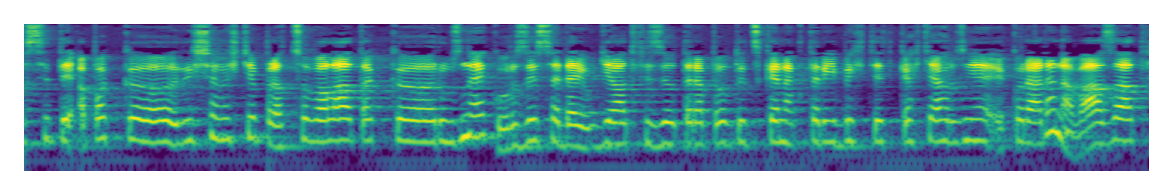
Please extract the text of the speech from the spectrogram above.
si ty. A pak, když jsem ještě pracovala, tak různé kurzy se dají udělat fyzioterapeutické, na který bych teďka chtěla hrozně jako ráda navázat.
